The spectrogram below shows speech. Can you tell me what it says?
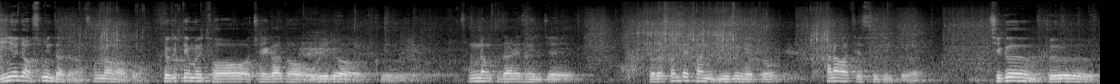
인연이 없습니다, 저는 성남하고. 그렇기 때문에 더 제가 더 오히려 그 성남 구단에서 이제 저를 선택한 이유 중에 또 하나가 될 수도 있고요. 지금 그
